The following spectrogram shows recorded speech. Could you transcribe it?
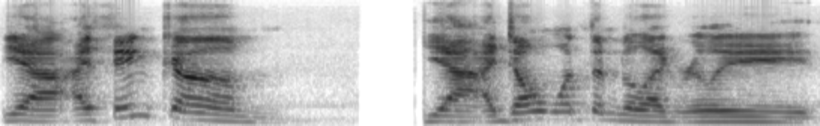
Yeah, I think um yeah, I don't want them to like really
